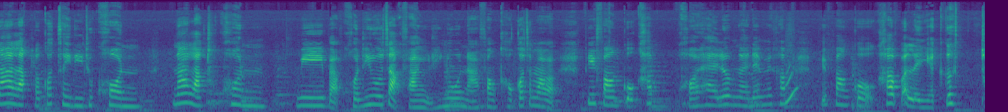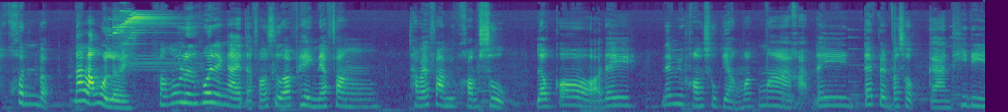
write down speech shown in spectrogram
น่ารักแล้วก็ใจดีทุกคน น่ารักทุกคน มีแบบคนที่รู้จักฟังอยู่ที่นู่นนะ ฟังเขาก็จะมาแบบพี่ฟังโกครับขอถ่ายรูปหน่อยได้ไหมครับ พี่ฟังโกครับอะไรเงี้ยก็ทุกคนแบบน่ารักหมดเลย ฟังก็ไม่รู้พูดยังไง แต่ฟังรู้สึกว่าเพลงเนี้ยฟังทำให้ฟังมีความสุข แล้วก็ได้ได้มีความสุขอย่างมากๆค่ะ ได้ได้เป็นประสบการณ์ที่ดี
